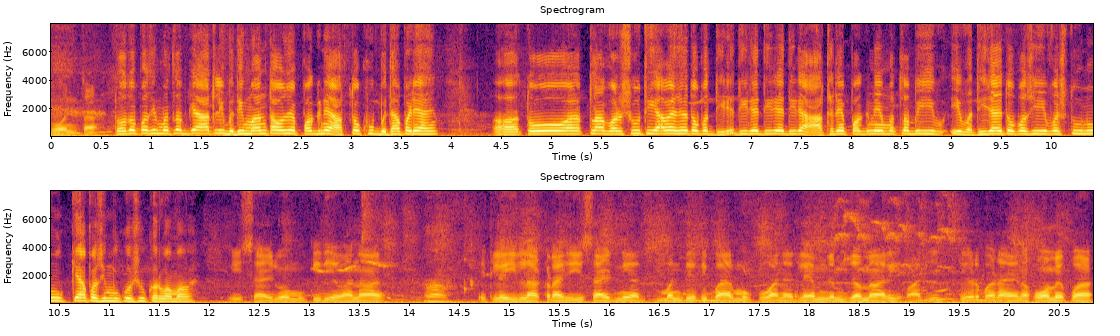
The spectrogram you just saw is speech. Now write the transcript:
માનતા. તો તો પછી મતલબ કે આટલી બધી માનતાઓ છે પગને હાથ તો ખૂબ બધા પડ્યા છે. તો આટલા વર્ષોથી આવે છે તો પછી ધીરે ધીરે ધીરે ધીરે હાથને પગને મતલબ એ એ વધી જાય તો પછી એ વસ્તુનું ક્યાં પછી મૂકો શું કરવામાં આવે? એ સાઈડમાં મૂકી દેવાના હા. એટલે એ લાકડા એ સાઈડની મંદિરથી બહાર મૂકવાના એટલે એમને એમ જમારી પાછી શેડ બનાવે એના હોમે પણ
